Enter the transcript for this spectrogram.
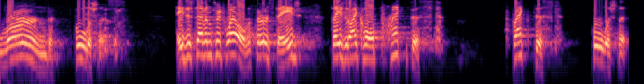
Learned foolishness. Ages 7 through 12, the third stage, stage that I call practiced practiced foolishness.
